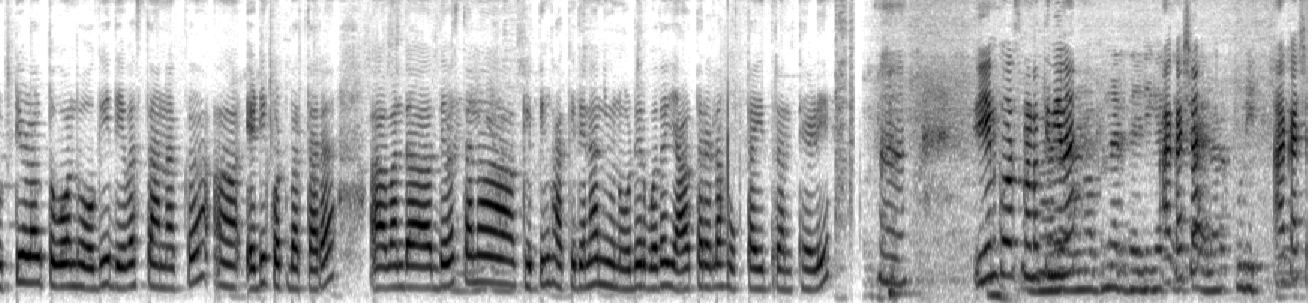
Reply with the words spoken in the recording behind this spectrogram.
ಬುಟ್ಟಿ ಒಳಗೆ ತೊಗೊಂಡು ಹೋಗಿ ದೇವಸ್ಥಾನಕ್ಕೆ ಎಡಿ ಕೊಟ್ಟು ಬರ್ತಾರೆ. ಒಂದು ದೇವಸ್ಥಾನ ಕ್ಲಿಪ್ಪಿಂಗ್ ಹಾಕಿದ್ದೇನ ನೀವು ನೋಡಿರ್ಬೋದ? ಯಾವ ಥರ ಎಲ್ಲ ಹೋಗ್ತಾ ಇದ್ರು ಅಂಥೇಳಿ ಏನು ಕೋರ್ಸ್ ಮಾಡತ್ತೀನಿ ಆಕಾಶ? ಆಕಾಶ?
